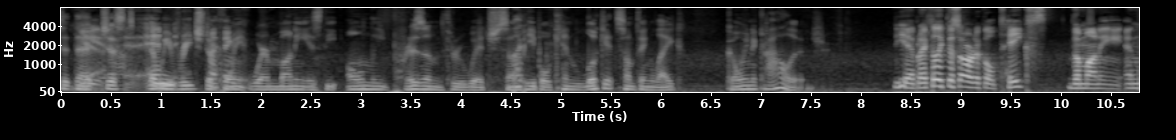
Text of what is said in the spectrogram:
to that Yeah. just that And we've reached a I think- point where money is the only prism through which some people can look at something like going to college. Yeah, but I feel like this article takes the money and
